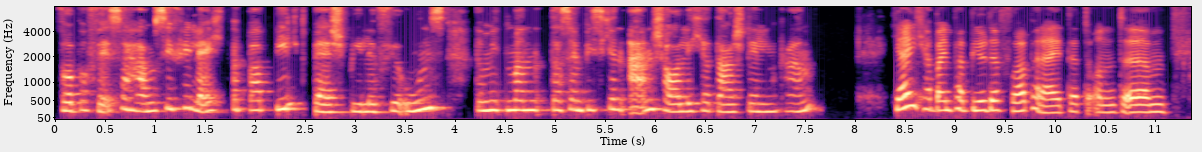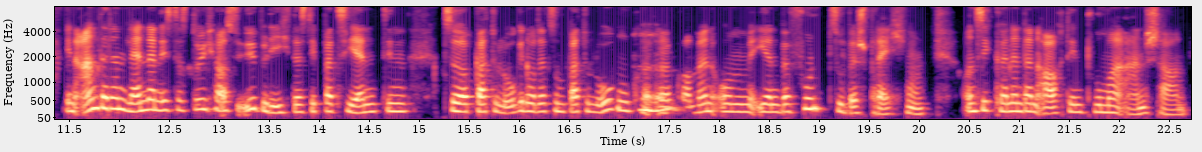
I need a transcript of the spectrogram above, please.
Frau Professor, haben Sie vielleicht ein paar Bildbeispiele für uns, damit man das ein bisschen anschaulicher darstellen kann? Ja, ich habe ein paar Bilder vorbereitet und ähm, in anderen Ländern ist es durchaus üblich, dass die Patientin zur Pathologin oder zum Pathologen äh, mhm. kommen, um ihren Befund zu besprechen. Und sie können dann auch den Tumor anschauen.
